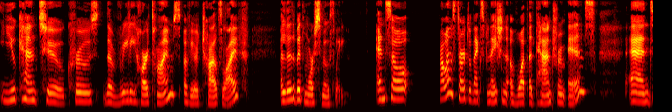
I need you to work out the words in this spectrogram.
you can too cruise the really hard times of your child's life a little bit more smoothly. And so I want to start with an explanation of what a tantrum is. And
